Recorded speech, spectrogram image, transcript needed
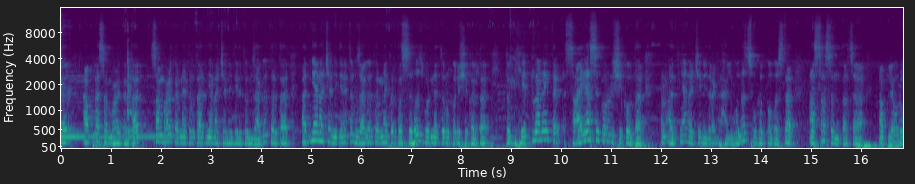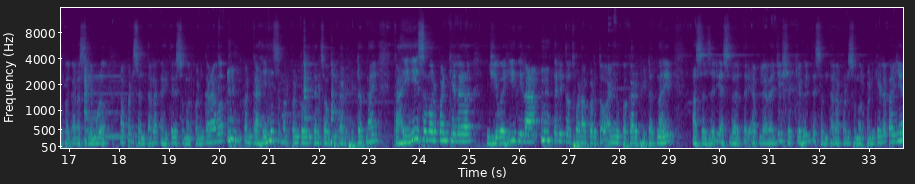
आपला सांभाळ करतात. सांभाळ करण्याकरता अज्ञानाच्या निधीनेतून जाग करतात. अज्ञानाच्या निधीनेतून जाग करण्याकरता सहज बोलण्यातून उपदेश करतात. तो घेतला नाही तर सायास करून शिकवतात. पण अज्ञानाची निद्रा घालवूनच गप्प बसतात. असा संताचा आपल्यावर उपकार असल्यामुळं आपण संताला काहीतरी समर्पण करावं. पण काहीही समर्पण करून त्यांचा उपकार भेटत नाही. काहीही समर्पण केलं जीवही दिला तरी तो थोडा पडतो आणि उपकार भेटत नाहीत. असं जरी असलं तरी आपल्याला जे शक्य होईल ते संताला आपण समर्पण केलं पाहिजे.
